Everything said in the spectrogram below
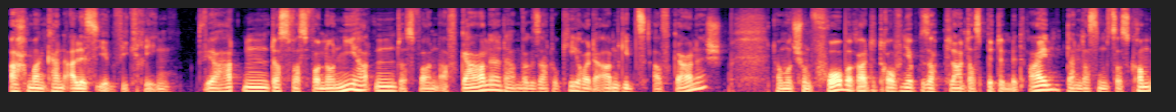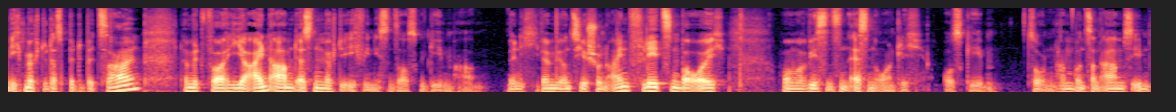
ach, man kann alles irgendwie kriegen. Wir hatten das, was wir noch nie hatten, das waren Afghane. Da haben wir gesagt, okay, heute Abend gibt es Afghanisch. Da haben wir uns schon vorbereitet drauf und ich habe gesagt, plant das bitte mit ein, dann lassen wir uns das kommen. Ich möchte das bitte bezahlen, damit wir hier ein Abendessen möchte ich wenigstens ausgegeben haben. Wenn, ich, wenn wir uns hier schon einflezen bei euch, wollen wir wenigstens ein Essen ordentlich ausgeben. So, dann haben wir uns dann abends eben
